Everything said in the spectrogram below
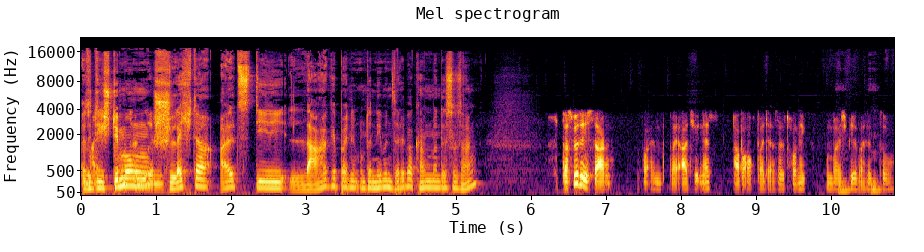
Also die Stimmung schlechter als die Lage bei den Unternehmen selber, kann man das so sagen? Das würde ich sagen. Vor allem bei AT&S, aber auch bei der Seltronic zum Beispiel, was jetzt so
